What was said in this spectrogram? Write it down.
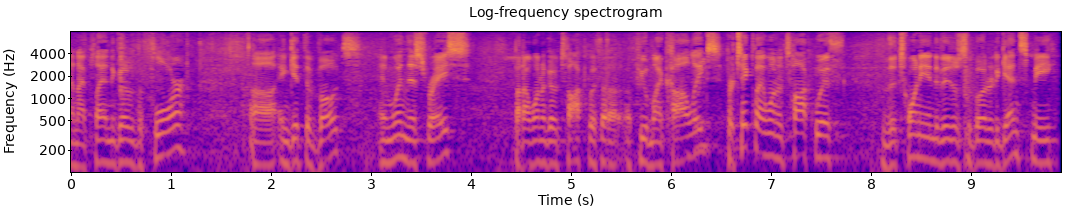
and I plan to go to the floor uh, and get the votes and win this race. But I want to go talk with a, a few of my colleagues. Particularly, I want to talk with the 20 individuals who voted against me.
